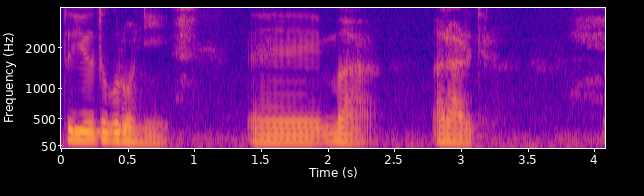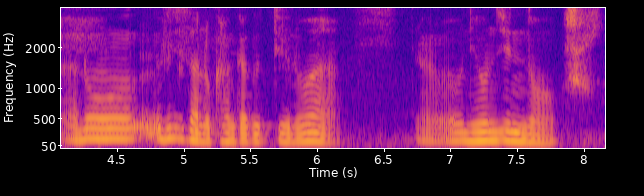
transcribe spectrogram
というところに、えー、まあ、現れてる。あの、富士山の感覚っていうのは、あの、日本人の、はい、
